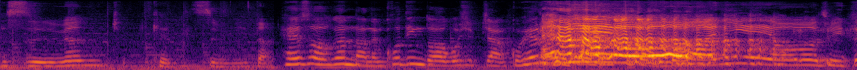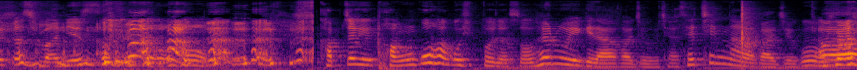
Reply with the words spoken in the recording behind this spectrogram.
했으면 좋겠습니다. 해석은 나는 코딩도 하고 싶지 않고 해로 아니에요, 아니에요. 저 이때까지 많이 했어요. 갑자기 광고하고 싶어졌어. 회로 얘기 나와가지고 제가 새 책 나와가지고 아.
